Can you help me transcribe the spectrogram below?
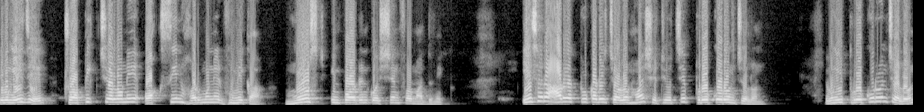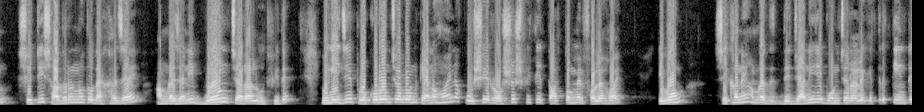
এবং এই যে ট্রপিক চলনে অক্সিন হরমোনের ভূমিকা মোস্ট ইম্পর্টেন্ট কোয়েশ্চেন ফর মাধ্যমিক। এছাড়া আরও এক প্রকারের চলন হয়, সেটি হচ্ছে প্রকরণ চলন। এবং এই প্রকরণ চলন, সেটি সাধারণত দেখা যায় আমরা জানি বন চারাল উদ্ভিদে। এবং এই যে প্রকরণ চলন কেন হয় না, কোষের রসস্ফীতির তারতম্যের ফলে হয়। এবং সেখানে আমরা জানি যে বন চারালের ক্ষেত্রে তিনটে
